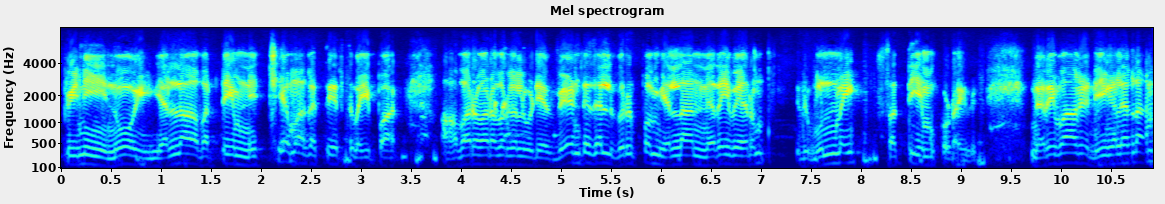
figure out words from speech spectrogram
பிணி நோய் எல்லாவற்றையும் நிச்சயமாக தீர்த்து வைப்பார். அவரவரவர்களுடைய வேண்டுதல் விருப்பம் எல்லாம் நிறைவேறும். இது உண்மை சத்தியம் கூட இது. நிறைவாக நீங்கள் எல்லாம்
